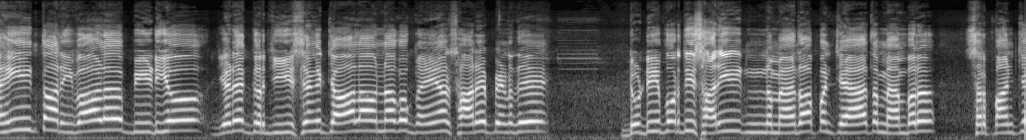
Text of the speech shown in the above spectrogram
ਅਸੀਂ ਧਾਰੀਵਾਲ ਵੀਡੀਓ ਜਿਹੜੇ ਗੁਰਜੀਤ ਸਿੰਘ ਚਾਹਲ ਆ, ਉਹਨਾਂ ਕੋ ਗਏ ਆ ਸਾਰੇ ਪਿੰਡ ਦੇ। ਡੁੱਡੀਪੁਰ ਦੀ ਸਾਰੀ ਨੁਮਾਇੰਦਾ ਪੰਚਾਇਤ ਮੈਂਬਰ, ਸਰਪੰਚ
